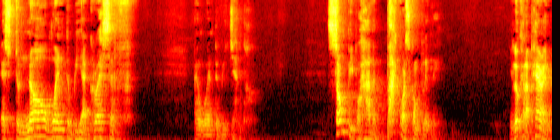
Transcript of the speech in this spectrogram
is to know when to be aggressive and when to be gentle. Some people have it backwards completely. You look at a parent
